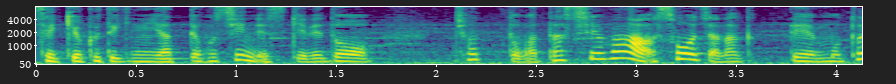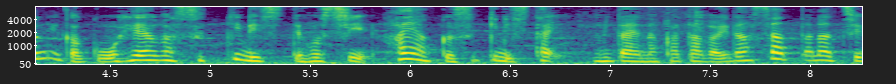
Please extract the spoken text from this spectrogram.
積極的にやってほしいんですけれどちょっと私はそうじゃなくてもうとにかくお部屋がすっきりしてほしい早くすっきりしたいみたいな方がいらっしゃったら違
